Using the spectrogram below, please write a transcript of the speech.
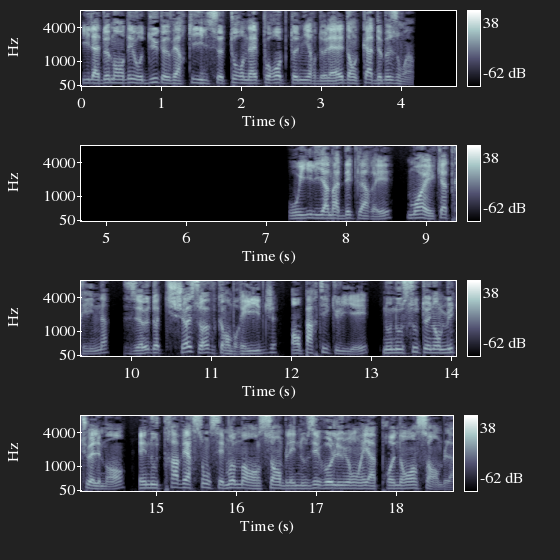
il a demandé au duc vers qui il se tournait pour obtenir de l'aide en cas de besoin. William a déclaré, moi et Catherine, The Duchess of Cambridge, en particulier, nous nous soutenons mutuellement, et nous traversons ces moments ensemble et nous évoluons et apprenons ensemble.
